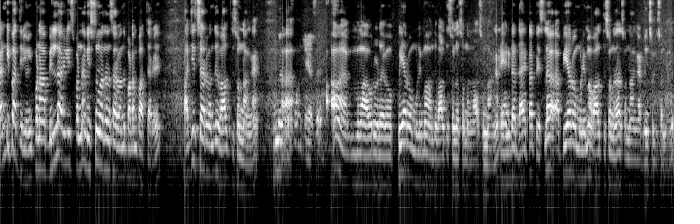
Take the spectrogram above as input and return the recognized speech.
கண்டிப்பாக தெரியும். இப்போ நான் பில்லா ரிலீஸ் பண்ண விஷ்ணுவர்தன் சார் வந்து படம் பார்த்தாரு. அஜித் சார் வந்து வாழ்த்து சொன்னாங்க. அவரோட பிஆர்ஓ மூலிமா வந்து வாழ்த்து சொல்ல சொன்னதா சொன்னாங்க. என்கிட்ட டைரெக்டாக பேசல. பிஆர்ஓ மூலிமா வாழ்த்து சொன்னதா சொன்னாங்க அப்படின்னு சொல்லி சொன்னாங்க.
